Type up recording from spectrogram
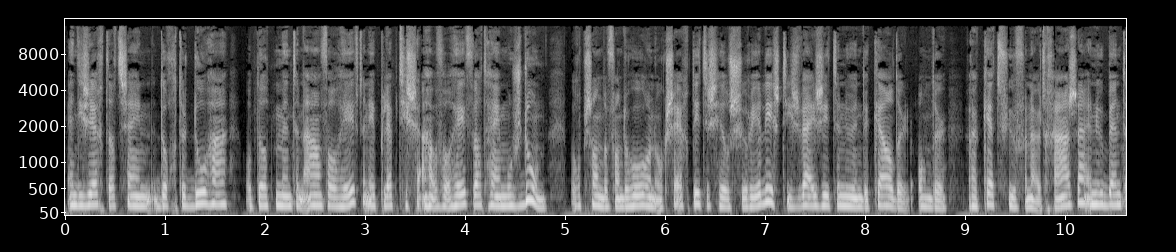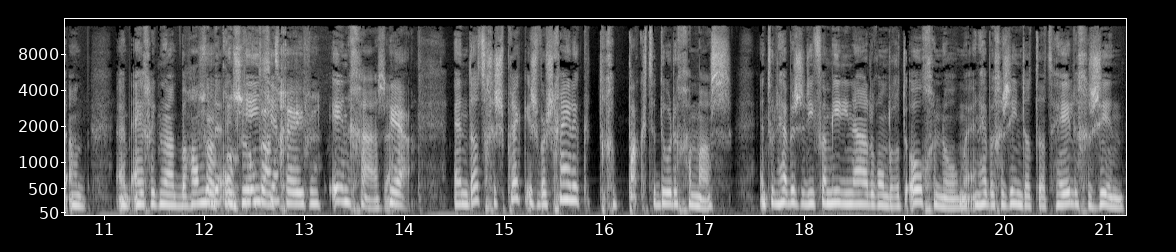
En die zegt dat zijn dochter Doha op dat moment een aanval heeft... een epileptische aanval heeft, wat hij moest doen. Waarop Sander van der Horen ook zegt, dit is heel surrealistisch. Wij zitten nu in de kelder onder raketvuur vanuit Gaza... en u bent aan, eigenlijk nu aan het behandelen een aan het geven. in Gaza. Ja. En dat gesprek is waarschijnlijk gepakt door de Hamas. En toen hebben ze die familie nader onder het oog genomen... en hebben gezien dat dat hele gezin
